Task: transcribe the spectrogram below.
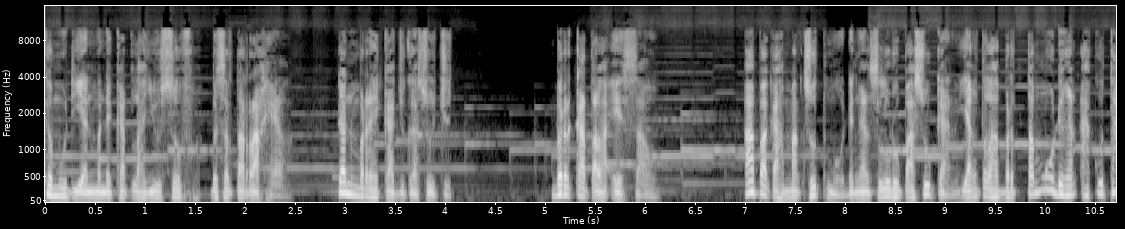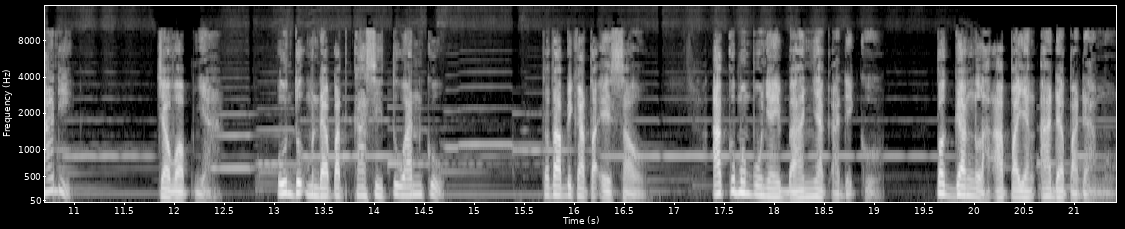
Kemudian mendekatlah Yusuf beserta Rahel, dan mereka juga sujud. Berkatalah Esau, Apakah maksudmu dengan seluruh pasukan yang telah bertemu dengan aku tadi? Jawabnya, untuk mendapat kasih tuanku. Tetapi kata Esau, Aku mempunyai banyak adikku. Peganglah apa yang ada padamu.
